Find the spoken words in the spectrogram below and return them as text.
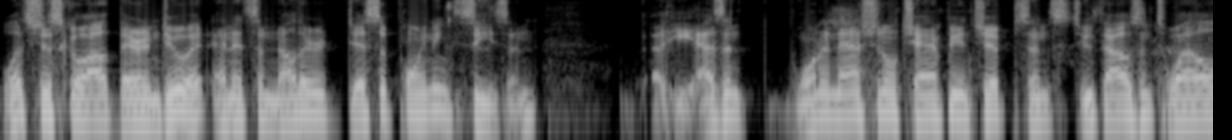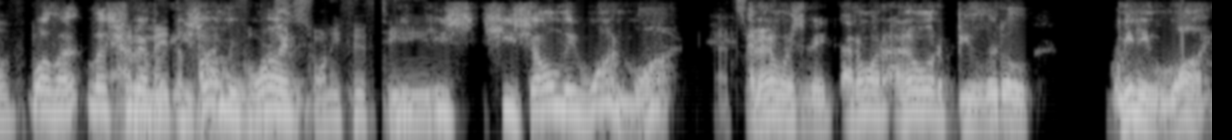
Let's just go out there and do it. And it's another disappointing season. Uh, he hasn't won a national championship since 2012. Well, let, us remember he's Final only Four won. since 2015. He's he's only won one. That's And I don't want I don't want I don't want to belittle winning one,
